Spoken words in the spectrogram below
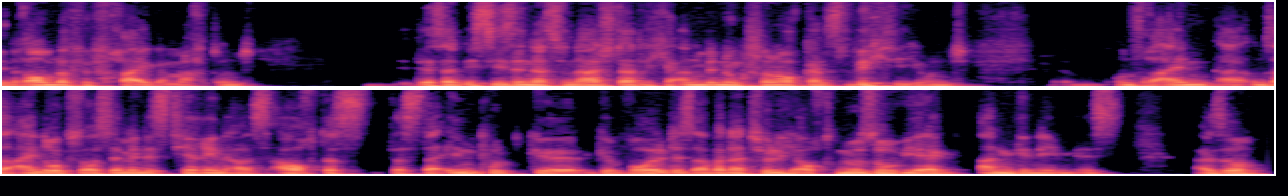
den Raum dafür frei gemacht. Und deshalb ist diese nationalstaatliche Anbindung schon auch ganz wichtig. Und unsere Ein, unser Eindruck so aus den Ministerien ist auch, dass, dass da Input ge, gewollt ist, aber natürlich auch nur so, wie er angenehm ist. Also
